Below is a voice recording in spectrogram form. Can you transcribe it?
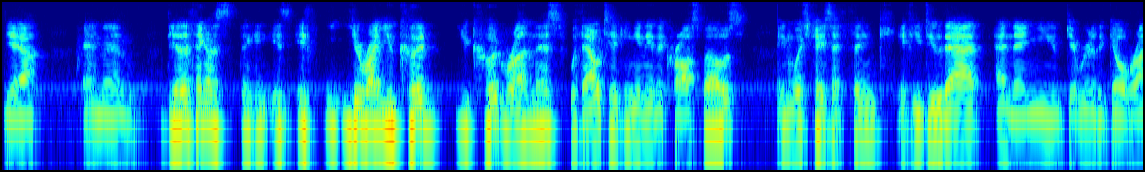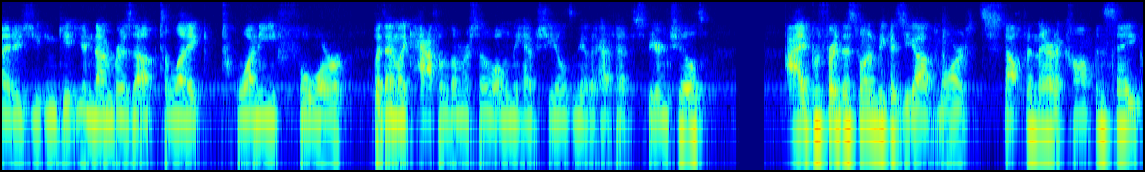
yeah, and then the other thing I was thinking is if you're right, you could you could run this without taking any of the crossbows. In which case, I think if you do that and then you get rid of the goat riders, you can get your numbers up to like 24. But then like half of them or so only have shields and the other half have spear and shields. I prefer this one because you got more stuff in there to compensate.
